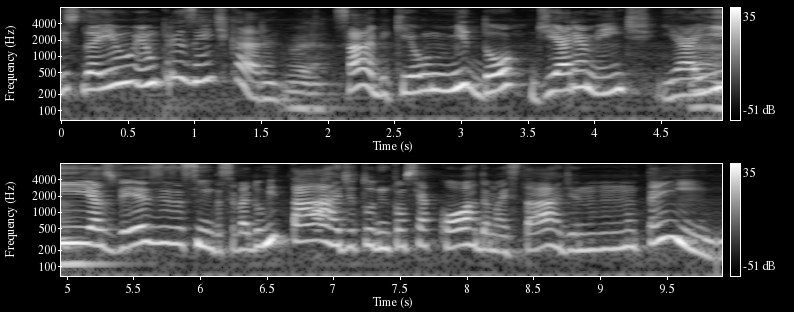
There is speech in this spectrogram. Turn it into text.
Isso daí é um, é um presente, cara. É. Sabe? Que eu me dou diariamente. E aí, às vezes, assim, você vai dormir tarde e tudo, então você acorda mais tarde, não, não tem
